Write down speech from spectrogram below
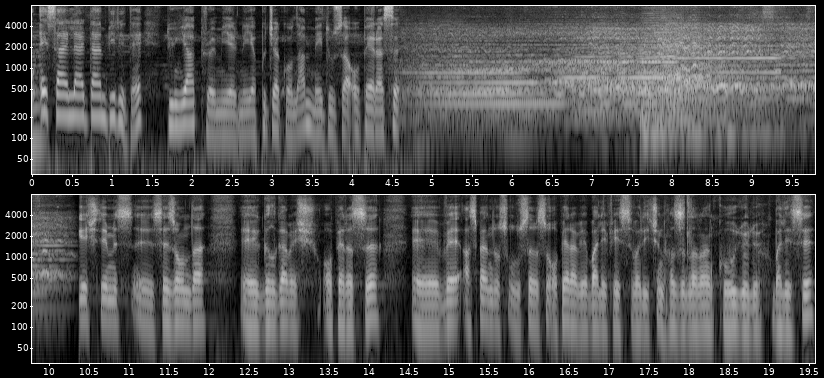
Bu eserlerden biri de dünya premierini yapacak olan Medusa Operası. Geçtiğimiz e, sezonda e, Gılgameş Operası e, ve Aspendos Uluslararası Opera ve Bale Festivali için hazırlanan Kuğu Gölü Balesi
